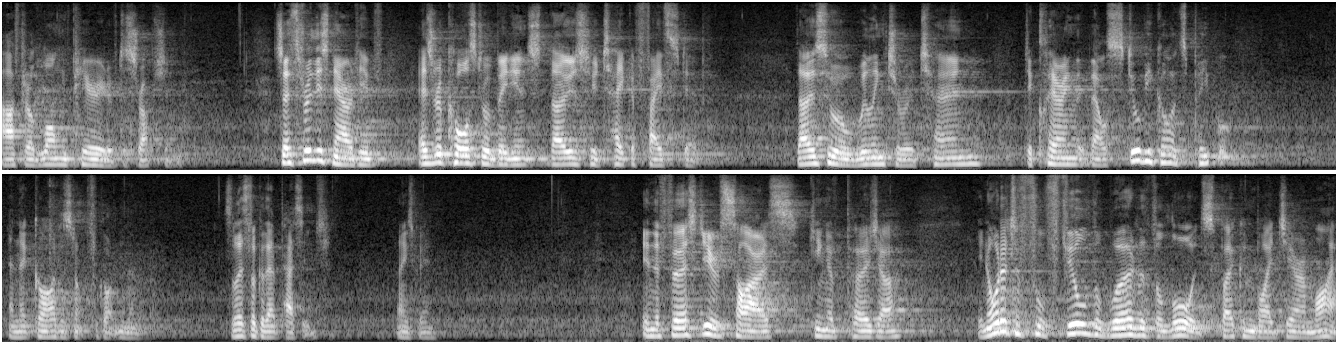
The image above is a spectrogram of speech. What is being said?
after a long period of disruption. So, through this narrative, Ezra calls to obedience those who take a faith step, those who are willing to return declaring that they'll still be God's people and that God has not forgotten them. So let's look at that passage. Thanks, Ben. In the first year of Cyrus, king of Persia, in order to fulfill the word of the Lord spoken by Jeremiah,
